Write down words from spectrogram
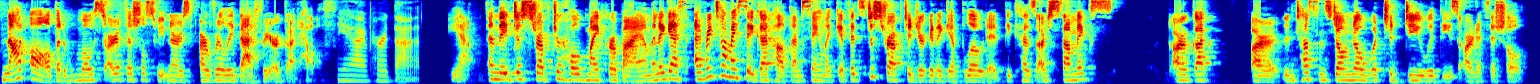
not all, but most artificial sweeteners are really bad for your gut health. Yeah, I've heard that. Yeah. And they disrupt your whole microbiome. And I guess every time I say gut health, I'm saying like if it's disrupted, you're going to get bloated because our stomachs, our gut our intestines don't know what to do with these artificial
